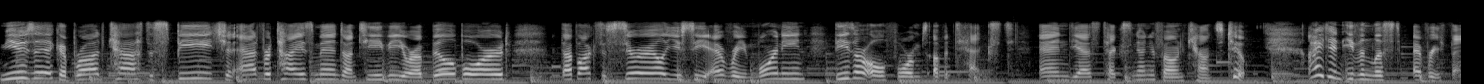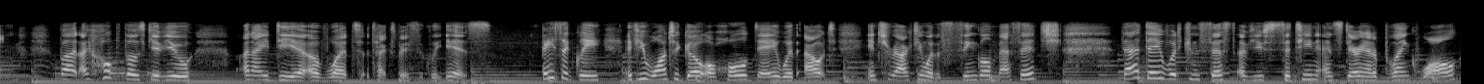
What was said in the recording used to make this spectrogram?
music, a broadcast, a speech, an advertisement on TV or a billboard, that box of cereal you see every morning. These are all forms of a text. And yes, texting on your phone counts too. I didn't even list everything, but I hope those give you an idea of what a text basically is. Basically, if you want to go a whole day without interacting with a single message, that day would consist of you sitting and staring at a blank wall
